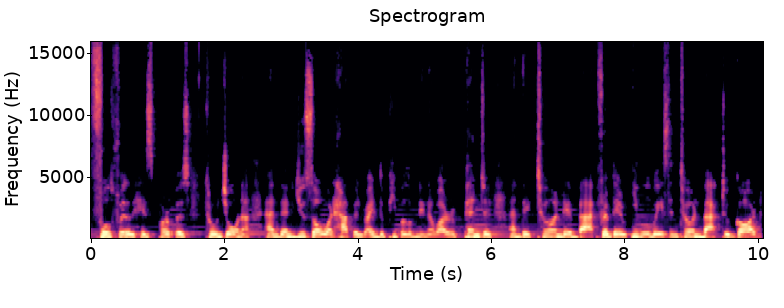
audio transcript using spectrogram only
fulfill his purpose through jonah. And then you saw what happened right? The people of nineveh repented and they turned their back from their evil ways and turned back to god.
